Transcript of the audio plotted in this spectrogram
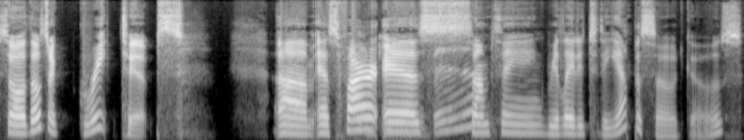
So those are great tips. Um, as far as something related to the episode goes,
